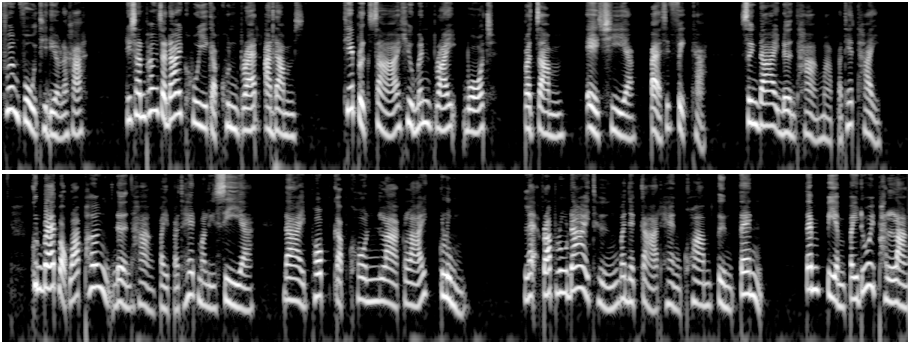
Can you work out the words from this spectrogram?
เฟื่องฟูทีเดียวนะคะ ดิฉันเพิ่งจะได้คุยกับคุณแบรดอดัมส์ที่ปรึกษา Human Rights Watch ประจำ เอเชียแปซิฟิกค่ะ ซึ่งได้เดินทางมาประเทศไทย คุณแบรดบอกว่าเพิ่งเดินทางไปประเทศมาเลเซีย ได้พบกับคนหลากหลายกลุ่ม และรับรู้ได้ถึงบรรยากาศแห่งความตื่นเต้น เต็มเปี่ยมไปด้วยพลัง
